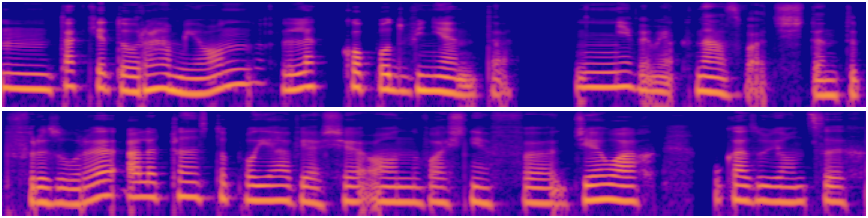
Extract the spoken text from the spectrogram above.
mm, takie do ramion, lekko podwinięte. Nie wiem, jak nazwać ten typ fryzury, ale często pojawia się on właśnie w dziełach ukazujących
